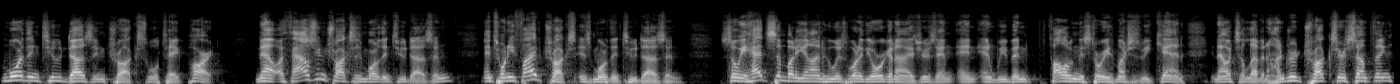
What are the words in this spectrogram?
more than two dozen trucks will take part. Now, a thousand trucks is more than two dozen, and 25 trucks is more than two dozen. So we had somebody on who was one of the organizers, and, and, and we've been following the story as much as we can. Now it's 1,100 trucks or something.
